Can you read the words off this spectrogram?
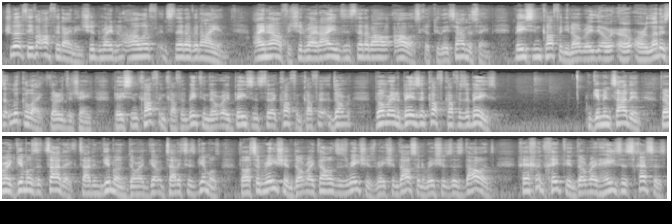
You shouldn't write an aleph instead of an ayin. Ayin aleph. You shouldn't write ayins instead of aleph because they sound the same. Base in coffin. You don't write or, or, or, letters that look alike. Don't interchange. Base in coffin. Coffin. Don't write base instead of kaf, don't don't write a base as a kaf, kaf is a base. Gimel tzadin. Don't write gimels at tzaddik. Tzadin gimel. Don't write tzaddik says gimels. Dalsin ration. Don't write dalads as ratios. Ration dalsin. Ratios as dalads. Chechen chetin. Don't write hays as cheses.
